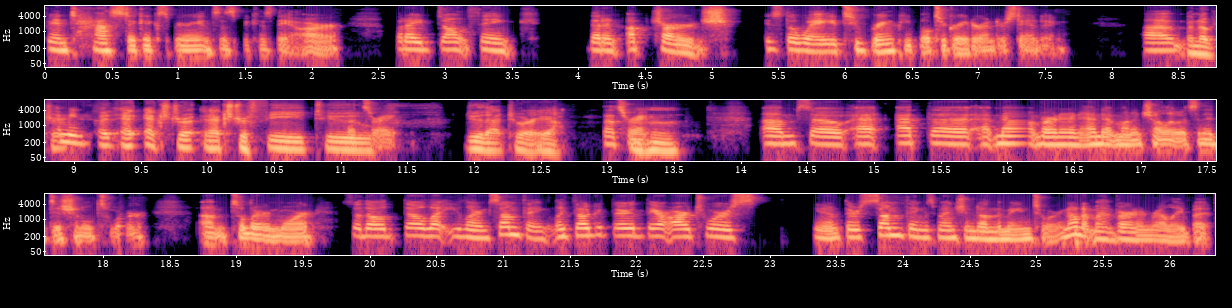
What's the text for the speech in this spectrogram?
fantastic experiences because they are but i don't think that an upcharge is the way to bring people to greater understanding. Um, an upcharge i mean an extra an extra fee to that's right. do that tour yeah. That's right. Mm-hmm. Um, so at, at the at Mount Vernon and at Monticello, it's an additional tour um, to learn more. So they'll they'll let you learn something. Like they'll get there there are tours. You know, there's some things mentioned on the main tour, not at Mount Vernon really, but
